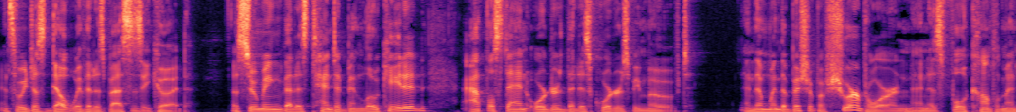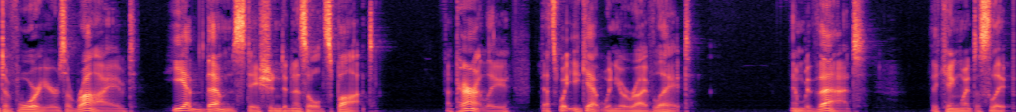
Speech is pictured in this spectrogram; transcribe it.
and so he just dealt with it as best as he could. Assuming that his tent had been located, Athelstan ordered that his quarters be moved. And then when the Bishop of Sherborne and his full complement of warriors arrived, he had them stationed in his old spot. Apparently, that's what you get when you arrive late. And with that, the king went to sleep,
